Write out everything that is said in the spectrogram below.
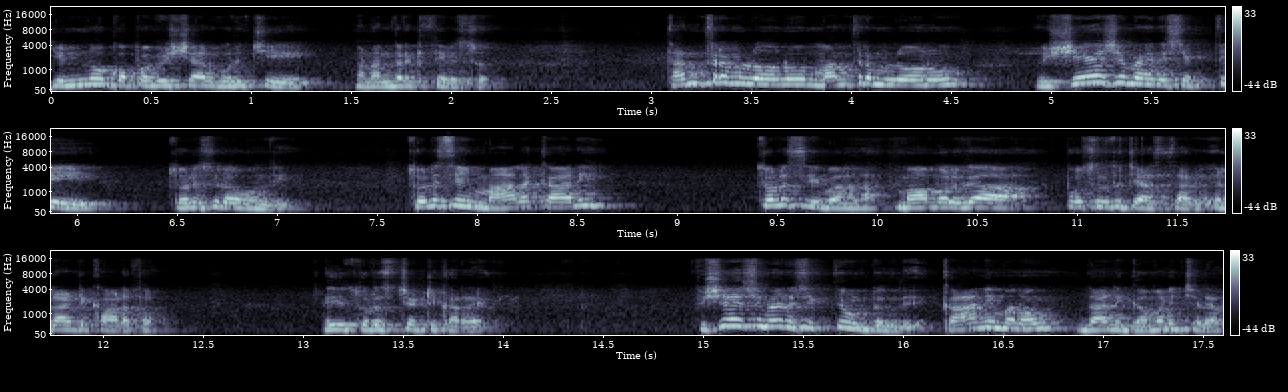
ఎన్నో గొప్ప విషయాల గురించి మనందరికీ తెలుసు. తంత్రంలోనూ మంత్రంలోనూ విశేషమైన శక్తి తులసిలో ఉంది. తులసి మాల కానీ తులసి బాల మామూలుగా పూసలతో చేస్తారు ఇలాంటి కాడతో. ఇది తులసి చెట్టు కర్రే. విశేషమైన శక్తి ఉంటుంది కానీ మనం దాన్ని గమనించలేం.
